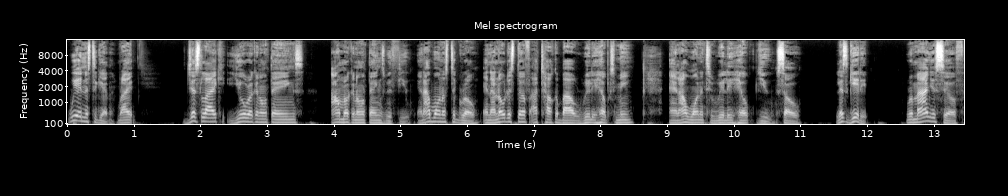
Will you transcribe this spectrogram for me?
we're in this together, right? Just like you're working on things, I'm working on things with you and I want us to grow. And I know the stuff I talk about really helps me and I want it to really help you. So let's get it. Remind yourself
